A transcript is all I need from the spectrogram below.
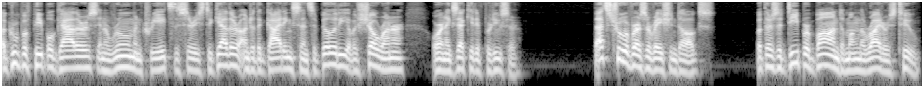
A group of people gathers in a room and creates the series together under the guiding sensibility of a showrunner or an executive producer. That's true of Reservation Dogs, but there's a deeper bond among the writers, too.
